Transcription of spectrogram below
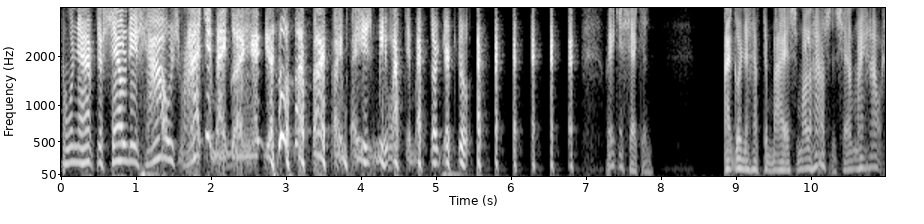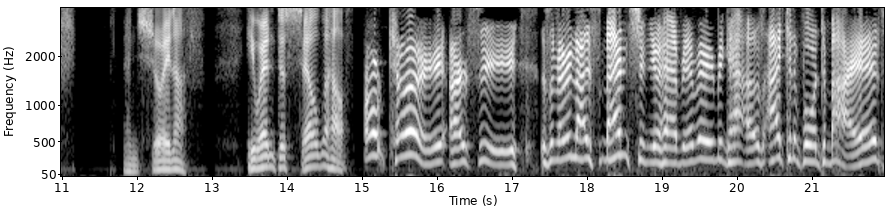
I'm going to have to sell this house. What am I going to do? Praise me, what am I going to do? Wait a second. I'm going to have to buy a small house and sell my house. And sure enough, he went to sell the house. Okay, I see. It's a very nice mansion you have here, a very big house. I can afford to buy it,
